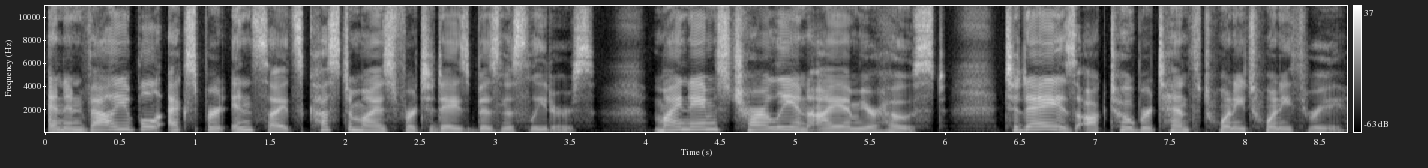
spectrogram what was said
and invaluable expert insights customized for today's business leaders. My name's Charlie and I am your host. Today is October 10th, 2023.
